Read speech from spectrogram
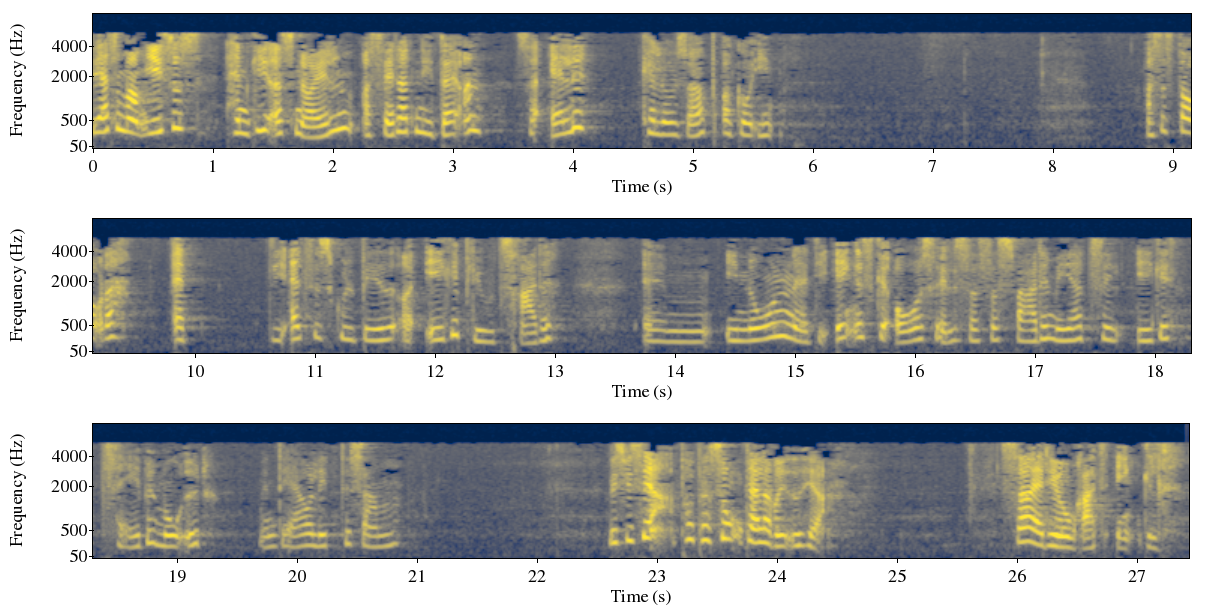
Det er som om Jesus, han giver os nøglen og sætter den i døren, så alle kan låse op og gå ind. Og så står der, at de altid skulle bede og ikke blive trætte. Øhm, I nogle af de engelske oversættelser, så svarer det mere til ikke tabe modet. Men det er jo lidt det samme. Hvis vi ser på persongalleriet her, så er det jo ret enkelt.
